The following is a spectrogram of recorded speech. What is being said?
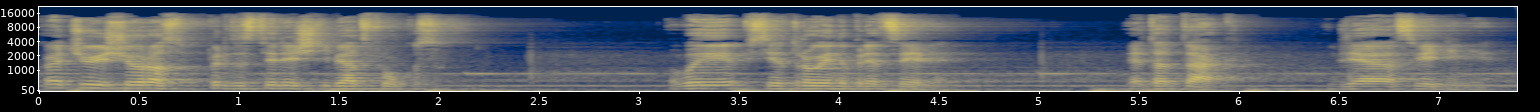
Хочу еще раз предостеречь тебя от фокусов. Вы все трое на прицеле. Это так, для сведения».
